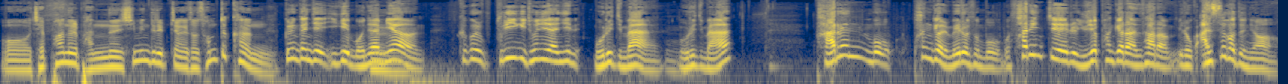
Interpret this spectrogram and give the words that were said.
어 재판을 받는 시민들 입장에서 섬뜩한 그러니까 이제 이게 뭐냐면 그걸 불이익이 존재하는지 모르지만 모르지만 다른 뭐 판결, 예를 들어서 뭐, 뭐 살인죄를 유죄 판결하는 사람 이러고 안 쓰거든요.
